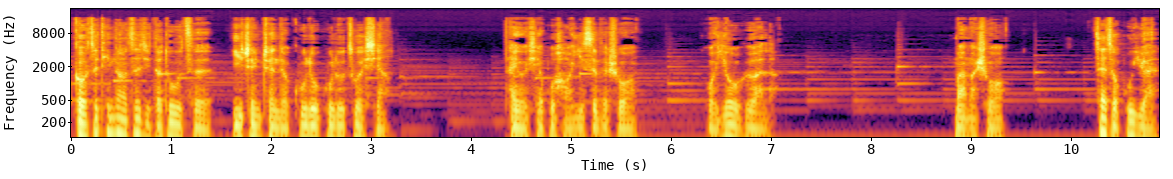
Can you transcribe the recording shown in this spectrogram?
狗子听到自己的肚子一阵阵的咕噜咕噜作响。他有些不好意思地说：“我又饿了。”妈妈说：“再走不远，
